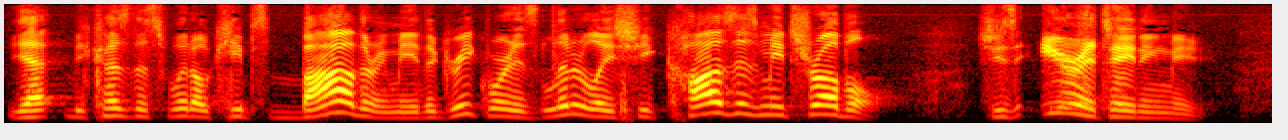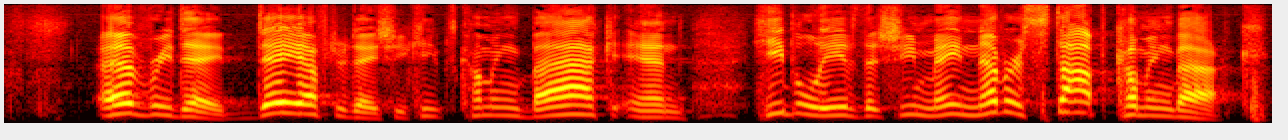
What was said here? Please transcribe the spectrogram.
Yet, because this widow keeps bothering me, the Greek word is literally, she causes me trouble. She's irritating me. Every day, day after day, she keeps coming back, and he believes that she may never stop coming back.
